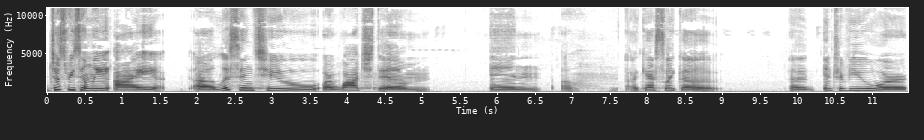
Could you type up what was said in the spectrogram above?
just recently I uh, listened to or watched um in uh, I guess like a a interview or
